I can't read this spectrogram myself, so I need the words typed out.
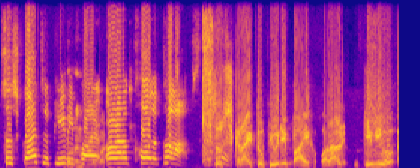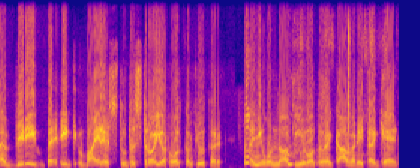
Subscribe to PewDiePie or I'll call the cops. Subscribe to PewDiePie or I'll give you a very big virus to destroy your whole computer and you will not be able to recover it again.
